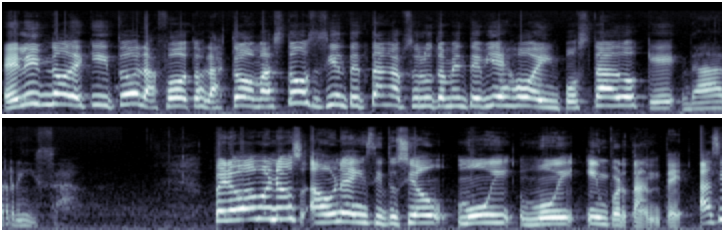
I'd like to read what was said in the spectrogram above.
El himno de Quito, las fotos, las tomas, todo se siente tan absolutamente viejo e impostado que da risa. Pero vámonos a una institución muy, muy importante. Así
